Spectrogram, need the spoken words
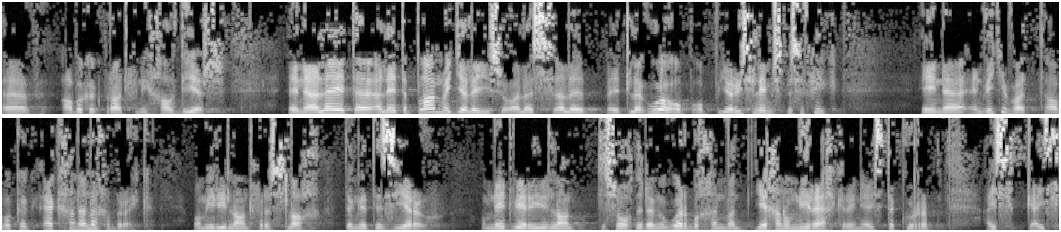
Uh Habakuk praat van die Galdeërs. En hulle het 'n hulle het 'n plan met julle hierso. Hulle is hulle het hulle oë op op Jerusalem spesifiek. En uh, en weet jy wat, Habakuk, ek gaan hulle gebruik om hierdie land vir 'n slag dinge te zero. Om net weer hierdie land te sorg dat dinge oorbegin want jy gaan hom nie reg kry nie, hy's te korrup. Hy's hy's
